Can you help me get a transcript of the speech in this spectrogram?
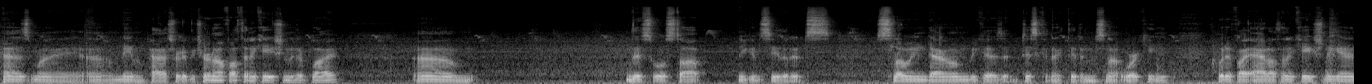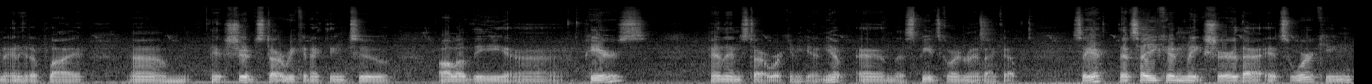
has my um, name and password. If you turn off authentication and apply, um, this will stop. You can see that it's slowing down because it disconnected and it's not working. But if I add authentication again and hit apply, um, it should start reconnecting to all of the uh, peers and then start working again. Yep, and the speed's going right back up. So yeah, that's how you can make sure that it's working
